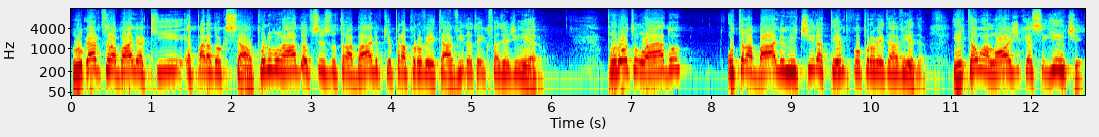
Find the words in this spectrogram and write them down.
o lugar do trabalho aqui é paradoxal. Por um lado, eu preciso do trabalho, porque para aproveitar a vida eu tenho que fazer dinheiro. Por outro lado, o trabalho me tira tempo para aproveitar a vida. Então a lógica é a seguinte:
